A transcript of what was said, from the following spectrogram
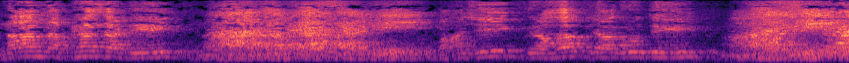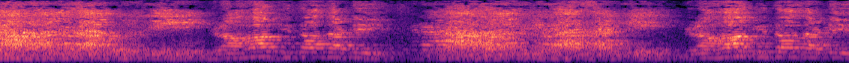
ना नफ्यासाठी माझी ग्राहक जागृती ग्राहक हितासाठी ग्राहक हितासाठी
